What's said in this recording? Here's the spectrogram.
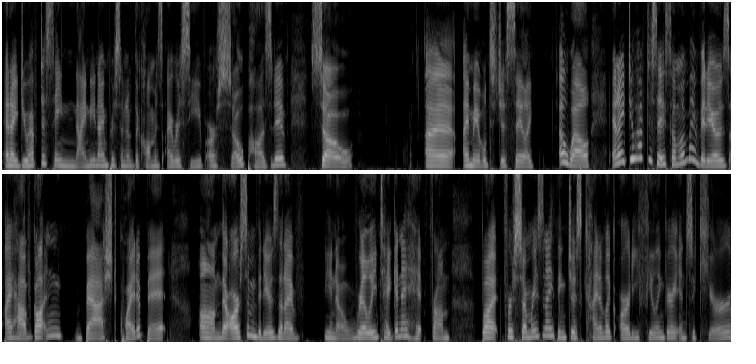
and I do have to say 99% of the comments I receive are so positive so uh, I'm able to just say like oh well. And I do have to say some of my videos I have gotten bashed quite a bit. Um, there are some videos that I've you know really taken a hit from but for some reason I think just kind of like already feeling very insecure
